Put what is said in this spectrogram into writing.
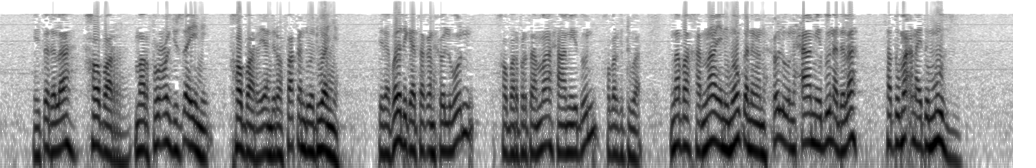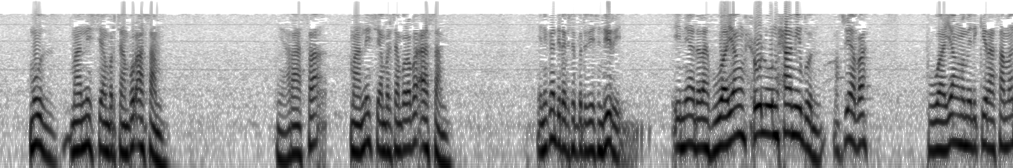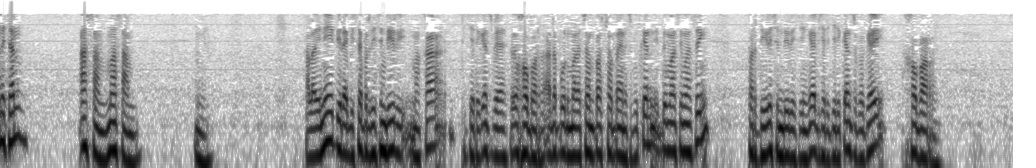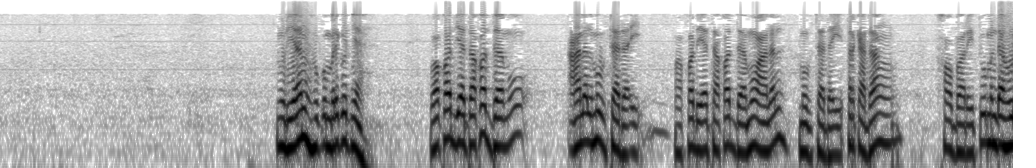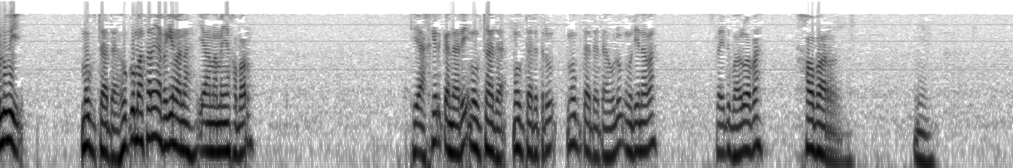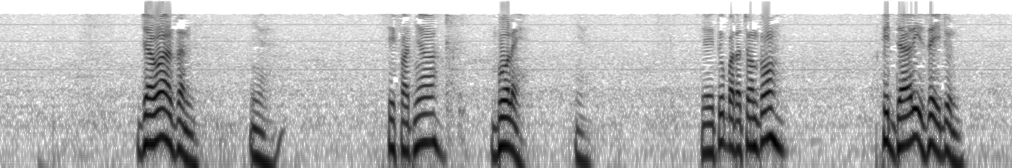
itu adalah khobar marfu'ul juz'aini khobar yang dirafakan dua-duanya tidak boleh dikatakan hulun khobar pertama hamidun khobar kedua Kenapa? Karena yang dimaukan dengan hulun hamidun adalah satu makna itu muz. Muz, manis yang bercampur asam. Ya, rasa manis yang bercampur apa? Asam. Ini kan tidak bisa berdiri sendiri. Ini adalah buah yang hulun hamidun. Maksudnya apa? Buah yang memiliki rasa manis dan asam, masam. Ya. Kalau ini tidak bisa berdiri sendiri, maka dijadikan sebagai khobar. Adapun pada contoh-contoh yang disebutkan itu masing-masing berdiri sendiri sehingga bisa dijadikan sebagai khobar. Kemudian hukum berikutnya. Waqad yataqaddamu 'ala al-mubtada'i. Waqad yataqaddamu 'ala al-mubtada'i. Terkadang khobar itu mendahului mubtada. Hukum asalnya bagaimana yang namanya khobar? diakhirkan dari mubtada. Mubtada terus mubtada dahulu kemudian apa? Setelah itu baru apa? Khabar. Ya. Jawazan. Ya. Sifatnya boleh. Ya. Yaitu pada contoh Fiddari Zaidun.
